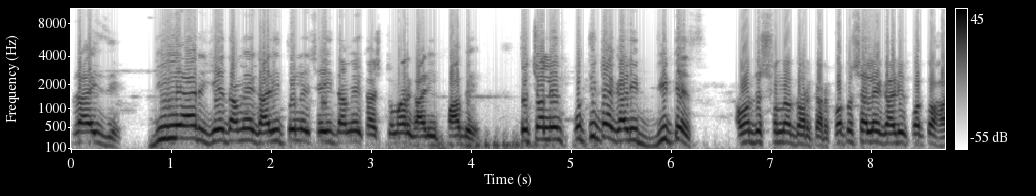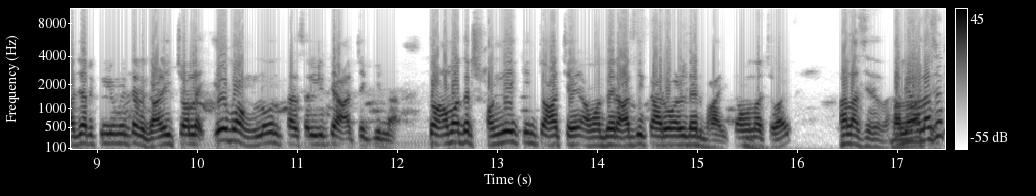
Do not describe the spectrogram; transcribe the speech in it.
প্রাইজে। ডিলার যে দামে গাড়ি তোলে সেই দামে কাস্টমার গাড়ি পাবে। তো চলেন প্রতিটা গাড়ির ডিটেলস আমাদের শোনা দরকার। কত সালে গাড়ি কত হাজার কিলোমিটার গাড়ি চলে এবং লোন ফ্যাসিলিটি আছে কিনা? তো আমাদের সঙ্গেই কিন্তু আছে আমাদের আদি কার ওয়ার্ল্ডের ভাই। কেমন আছো ভাই? ভালো আছে দাদা। ভালো আছি। আছেন?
